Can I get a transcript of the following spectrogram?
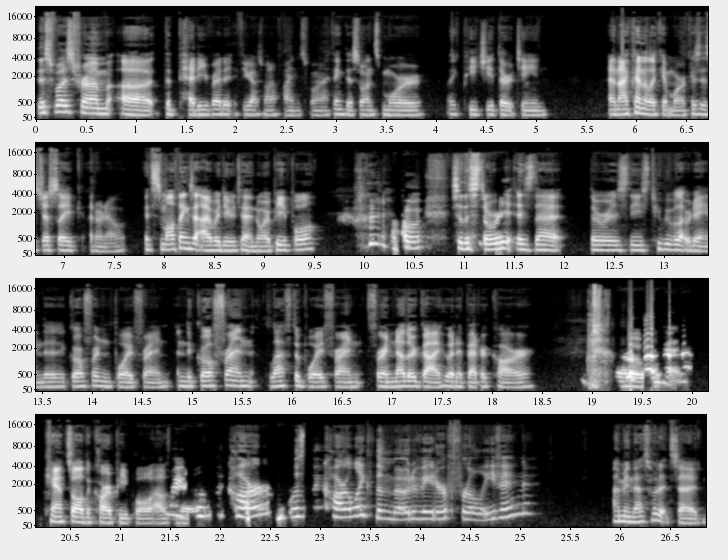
This was from uh the petty Reddit. If you guys want to find this one, I think this one's more like PG thirteen, and I kind of like it more because it's just like I don't know, it's small things that I would do to annoy people. so, so the story is that there was these two people that were dating, the girlfriend and boyfriend, and the girlfriend left the boyfriend for another guy who had a better car. So cancel all the car people out Wait, there. was the car was the car like the motivator for leaving? I mean, that's what it said.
